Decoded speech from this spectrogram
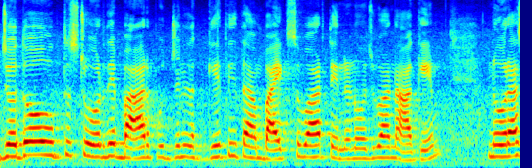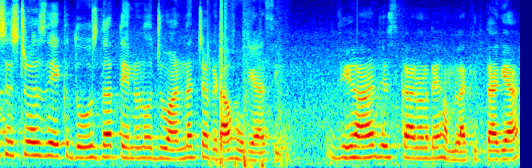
ਜਦੋਂ ਉਹ ਉਕਤ ਸਟੋਰ ਦੇ ਬਾਹਰ ਪੁੱਜਣ ਲੱਗੇ ਸੀ ਤਾਂ ਬਾਈਕ ਸਵਾਰ ਤਿੰਨ ਨੌਜਵਾਨ ਆ ਗਏ। ਨੋਰਾ ਸਿਸਟਰਸ ਦੇ ਇੱਕ ਦੋਸਤ ਦਾ ਤਿੰਨ ਨੌਜਵਾਨ ਨਾਲ ਝਗੜਾ ਹੋ ਗਿਆ ਸੀ। ਜੀ ਹਾਂ, ਜਿਸ ਕਾਰਨ ਉਹਨਾਂ ਤੇ ਹਮਲਾ ਕੀਤਾ ਗਿਆ।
